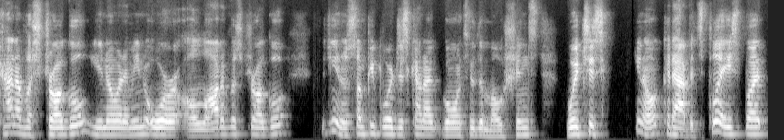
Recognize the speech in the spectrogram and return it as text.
kind of a struggle you know what i mean? Or a lot of a struggle. You know some people are just kind of going through the motions which is you know could have its place but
